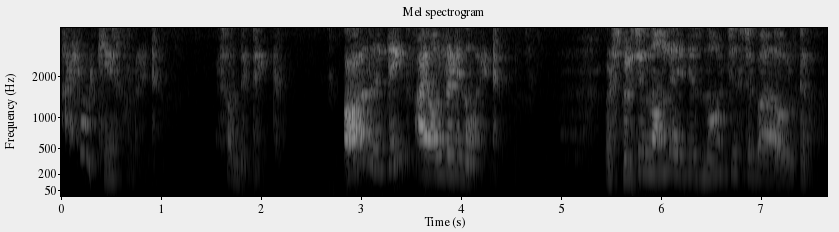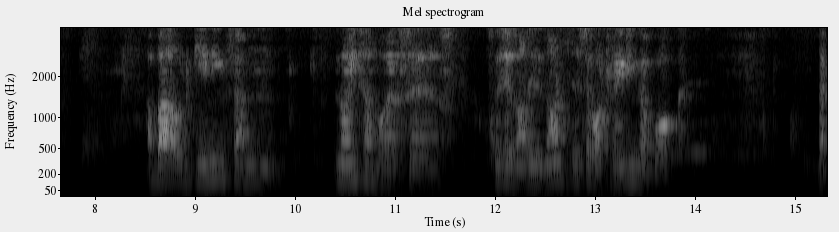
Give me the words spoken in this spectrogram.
I don't care for it. That's what they think. Or they think i already know it. But spiritual knowledge is not just about about gaining some knowing some verses. Spiritual knowledge is not just about reading a book. The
